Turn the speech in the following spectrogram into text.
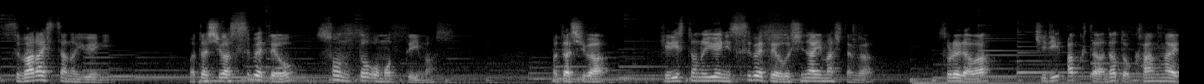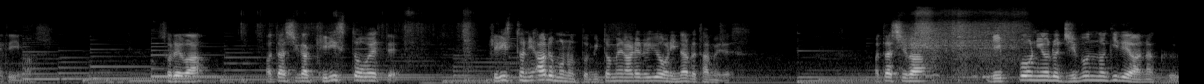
素晴らしさのゆえに私は全てを損と思っています。私はキリストのゆえに全てを失いましたがそれらはチリアクターだと考えています。それは私がキリストを得てキリストにあるものと認められるようになるためです。私は立法による自分の義ではなく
